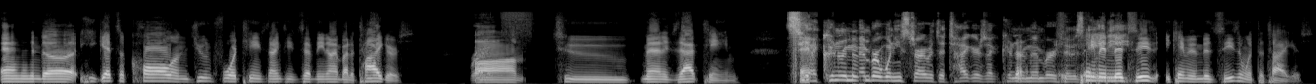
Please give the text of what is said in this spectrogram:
and uh, he gets a call on June fourteenth, nineteen seventy nine, by the Tigers Right. um, to manage that team. See, and- I couldn't remember when he started with the Tigers. I couldn't remember if it was came 80. in mid season. He came in mid season with the Tigers.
